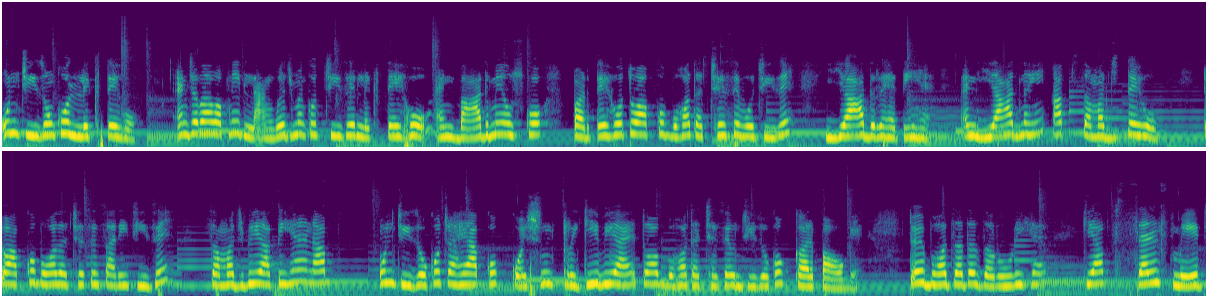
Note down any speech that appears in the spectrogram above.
उन चीज़ों को लिखते हो। एंड जब आप अपनी लैंग्वेज में कुछ चीज़ें लिखते हो एंड बाद में उसको पढ़ते हो तो आपको बहुत अच्छे से वो चीज़ें याद रहती हैं। एंड याद नहीं, आप समझते हो। तो आपको बहुत अच्छे से सारी चीज़ें समझ भी आती हैं एंड आप उन चीज़ों को, चाहे आपको क्वेश्चन ट्रिकी भी आए तो आप बहुत अच्छे से उन चीज़ों को कर पाओगे। तो ये बहुत ज़्यादा ज़रूरी है कि आप सेल्फ मेड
